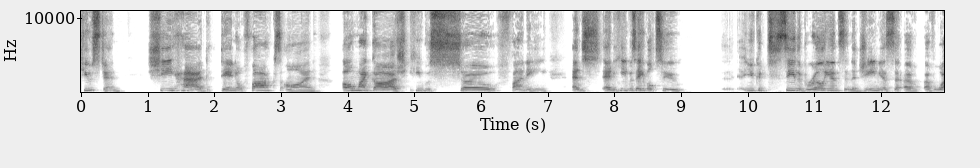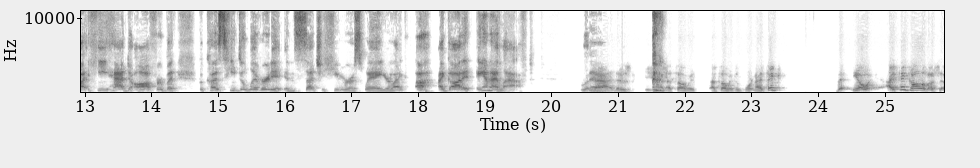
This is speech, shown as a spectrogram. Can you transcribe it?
Houston, she had Daniel Fox on. Oh my gosh, he was so funny. And, and he was able to, you could see the brilliance and the genius of, of what he had to offer, but because he delivered it in such a humorous way, you're like, ah, I got it, and I laughed. So. Yeah, there's, yeah, that's always that's always important. I think that, you know, I think all of us, uh,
